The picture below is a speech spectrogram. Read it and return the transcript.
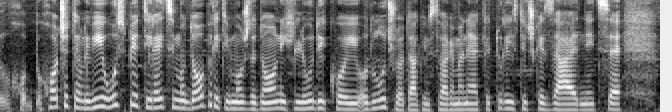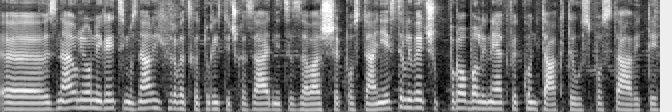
ho- hoćete li vi uspjeti recimo dopriti možda do onih ljudi koji odlučuju o takvim stvarima, nekakve turističke zajednice, E, znaju li oni recimo, zna li Hrvatska turistička zajednica za vaše postojanje, jeste li već probali nekakve kontakte uspostaviti?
